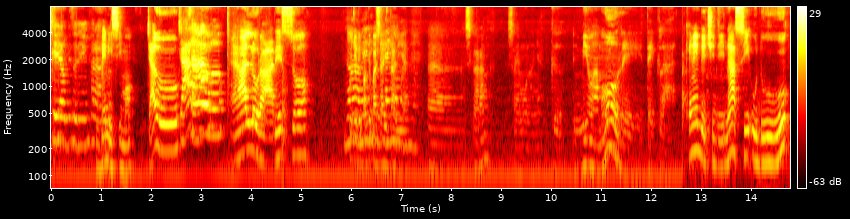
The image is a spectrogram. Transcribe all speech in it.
che ho bisogno di imparare. Benissimo. Ciao. Ciao! Eh, Allora, adesso No, jadi pakai bahasa Italia? Eh, sekarang saya mau nanya ke mio amore Tekla. Che ne dici di nasi uduk?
